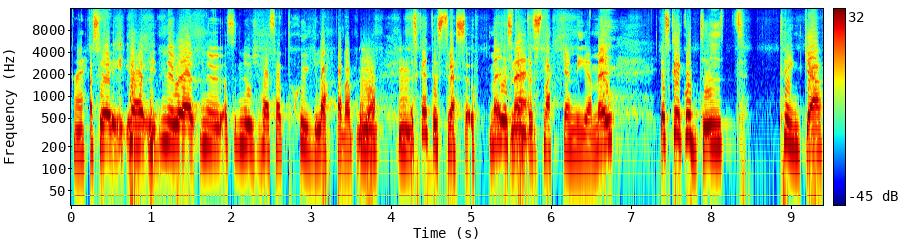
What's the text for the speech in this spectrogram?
nej. Alltså jag, jag, nu, är, nu, alltså nu har jag satt skygglapparna på. Jag ska inte stressa upp mig, jag ska Nej. inte snacka ner mig. Jag ska gå dit, tänka,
